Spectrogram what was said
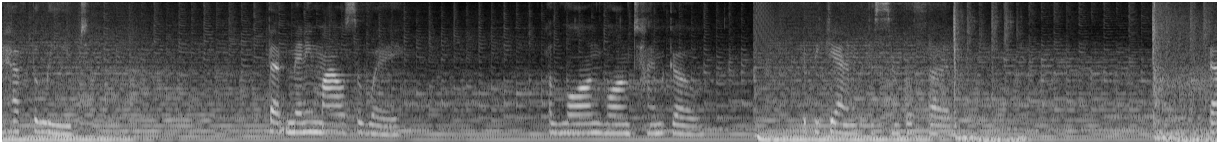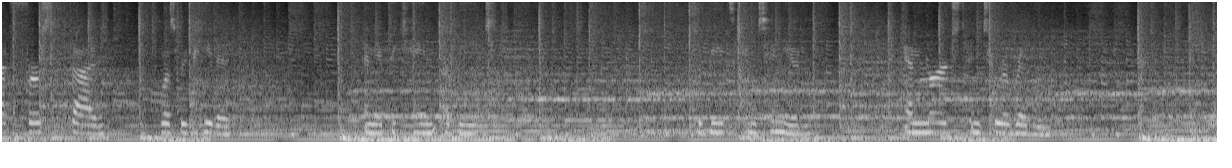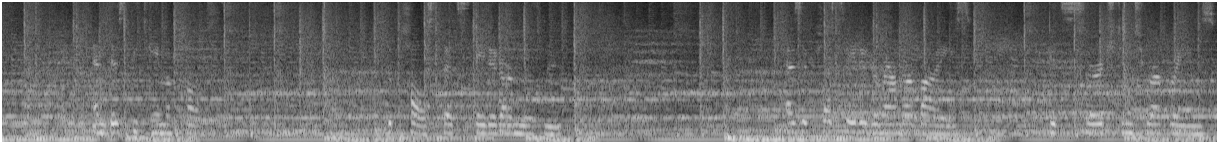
Would have believed that many miles away, a long, long time ago, it began with a simple thud? That first thud was repeated, and it became a beat. The beats continued and merged into a rhythm, and this became a pulse the pulse that stated our movement. As it pulsated around our bodies, it surged into our brains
